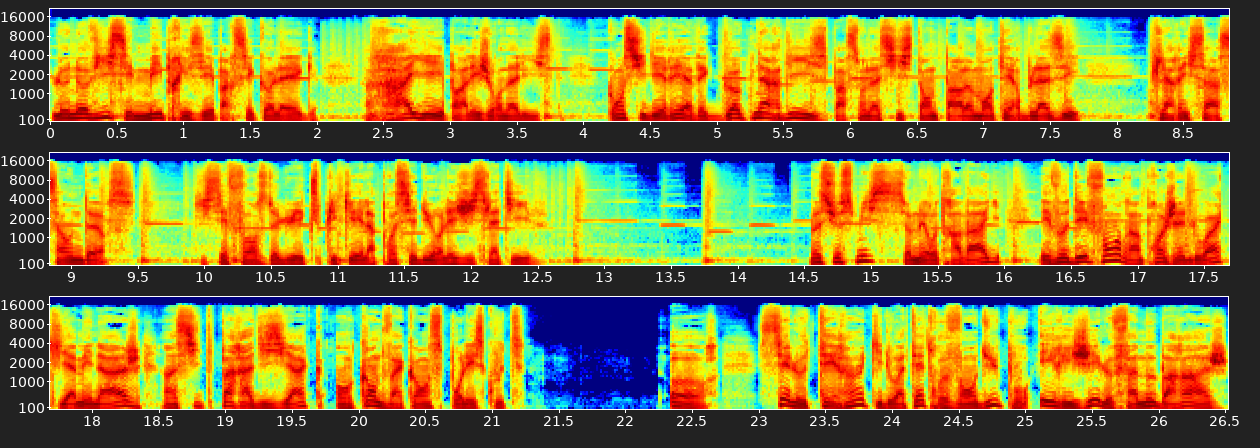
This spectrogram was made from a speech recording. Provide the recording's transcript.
Le novice est méprisé par ses collègues, raillé par les journalistes, considéré avec goguenardise par son assistante parlementaire blasée, Clarissa Saunders, qui s'efforce de lui expliquer la procédure législative. M. Smith se met au travail et veut défendre un projet de loi qui aménage un site paradisiaque en camp de vacances pour les scouts. Or, c'est le terrain qui doit être vendu pour ériger le fameux barrage.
